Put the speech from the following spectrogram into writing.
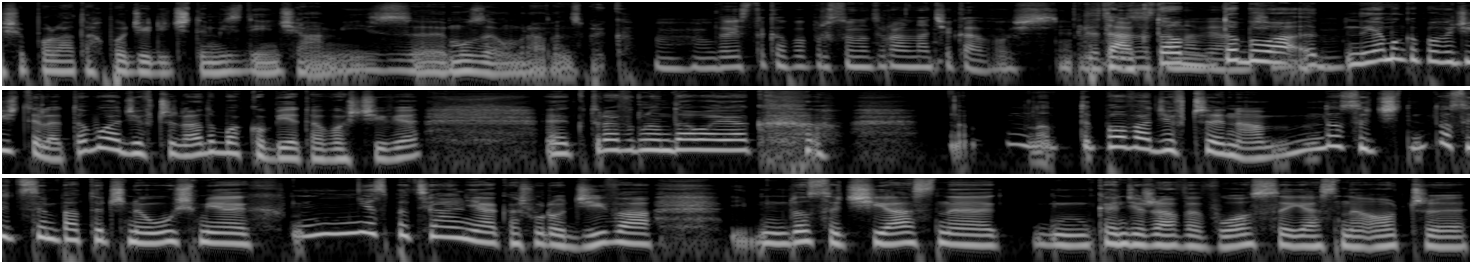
się po latach podzielić tymi zdjęciami z Muzeum Ravensbrück. mhm, to jest taka po prostu naturalna ciekawość. Tak, to, to była, się. Mhm. ja mogę powiedzieć tyle, to była dziewczyna, to była kobieta właściwie, e, która wyglądała jak no, no, typowa dziewczyna. Dosyć, dosyć sympatyczny uśmiech, niespecjalnie jakaś urodziwa, dosyć jasne, mm, kędzierzawe włosy, jasne oczy,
